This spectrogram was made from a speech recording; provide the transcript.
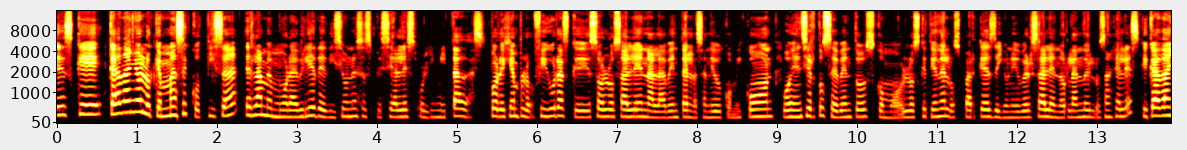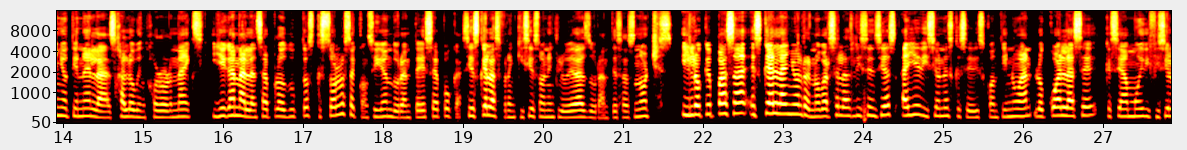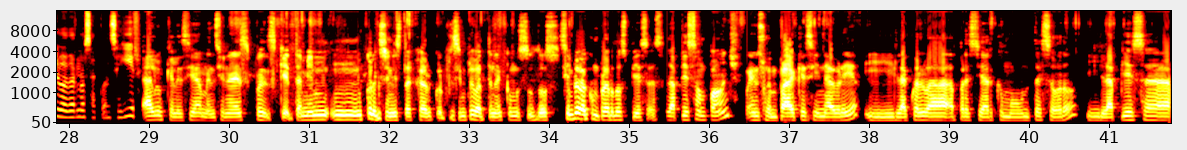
es que cada año lo que más se cotiza es la memorabilia de ediciones especiales o limitadas. Por ejemplo, figuras que solo salen a la venta en la San Diego Comic Con o en ciertos eventos como los que tienen los parques de Universal en Orlando y Los Ángeles, que cada año tienen las Halloween Horror Nights y llegan a lanzar productos que solo se consiguen durante esa época, si es que las franquicias son incluidas durante esas noches. Y lo que pasa es que al año al renovarse las licencias hay ediciones que se discontinúan, lo cual hace que sea muy difícil volverlos a conseguir. Algo que les iba a mencionar es pues que también un coleccionista hardcore pues, siempre va a tener como sus dos, siempre va a comprar dos piezas, la pieza on punch en su empaque sin abrir y la cual va a apreciar como un tesoro. Y la pieza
